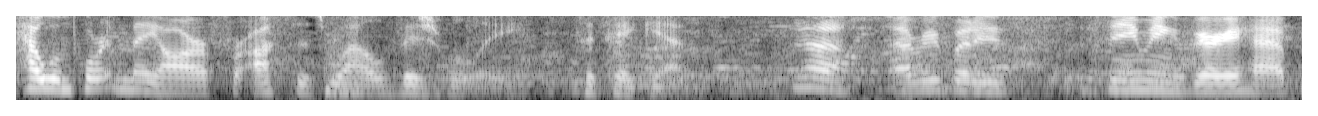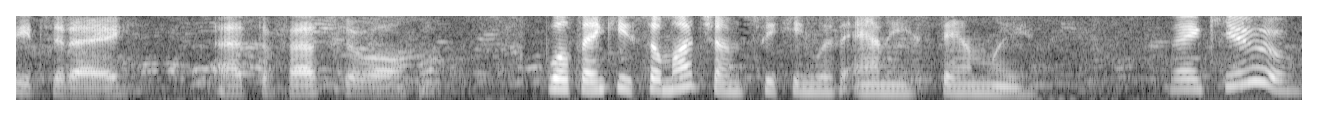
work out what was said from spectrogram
how important they are for us as well visually to take in. Yeah, everybody's seeming very happy today at the festival. Well, thank you so much. I'm speaking with Annie Stanley. Thank you.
